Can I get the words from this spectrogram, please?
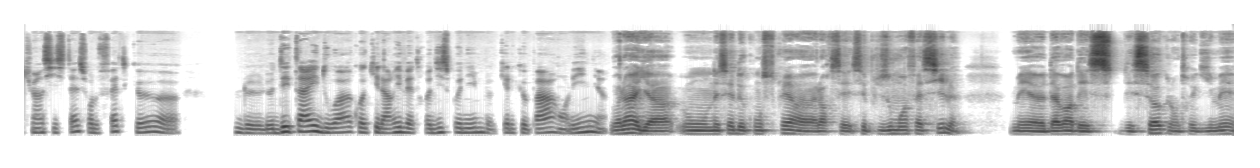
tu insistais sur le fait que, le détail doit, quoi qu'il arrive, être disponible quelque part en ligne. Voilà, il y a on essaie de construire, alors c'est plus ou moins facile, mais d'avoir des des «socles» entre guillemets,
